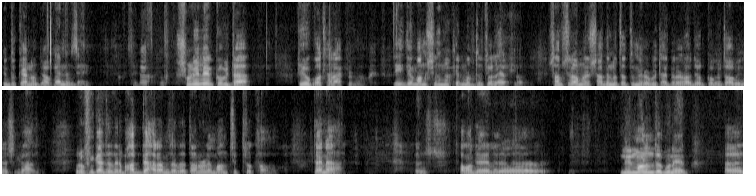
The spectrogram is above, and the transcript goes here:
কিন্তু কেন যাব? কেন যায় সুনীলের কবিতা কেউ কথা রাখে না। এই যে মানুষের মুখের মধ্যে চলে আসলো। শামসুর রহমানের স্বাধীনতা তুমি রবি ঠাকুরের নজর কবিতা অবিনাশী গান। রফিকা যাদের ভাদ্যে দে হারাম যাদের তাহলে মানচিত্র খাওয়া। তাই না? আমাদের আহ, নির্মলানন্দ গুণের আহ,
